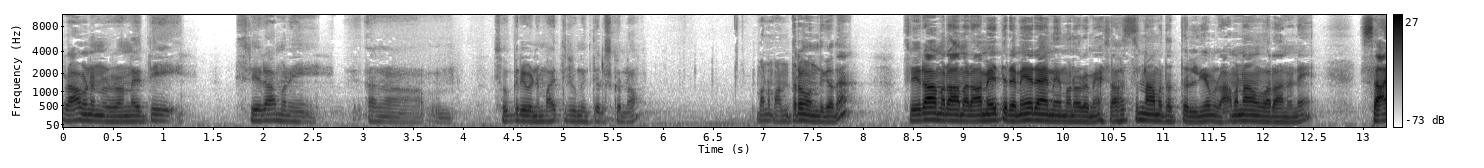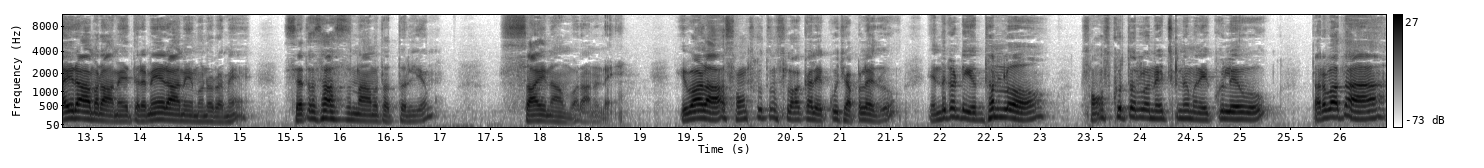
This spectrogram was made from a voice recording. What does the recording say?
రావణుని రణైతి శ్రీరాముని సుగ్రీవుని మైత్రి గురించి తెలుసుకున్నాం. మన మంత్రం ఉంది కదా? శ్రీరామ రామ రామేతి రమే రామే మనోరమే సహస్రనామ తత్తుల్యం రామనామ వరాననే సాయిరామ రామేతి రమే రామే మనోరమే శతసహస్రనామ తత్తుల్యం సాయినామ వరాననే ఇవాళ సంస్కృతం శ్లోకాలు ఎక్కువ చెప్పలేదు. ఎందుకంటే యుద్ధంలో సంస్కృతంలో నేర్చుకునే మనం ఎక్కువ లేవు. తర్వాత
